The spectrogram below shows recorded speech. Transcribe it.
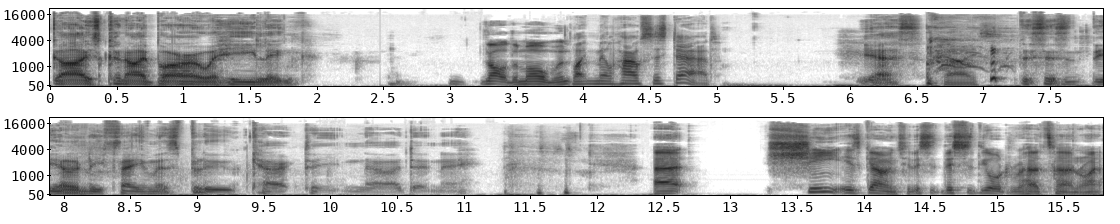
Guys, can I borrow a healing? Not at the moment. Like Milhouse's dad. Yes. Nice. this isn't the only famous blue character. No, I don't know. Uh, she is going to. This is this is the order of her turn, right?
